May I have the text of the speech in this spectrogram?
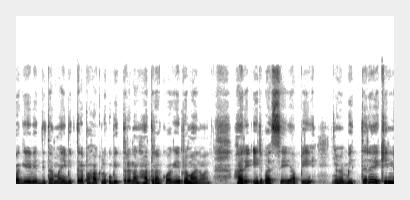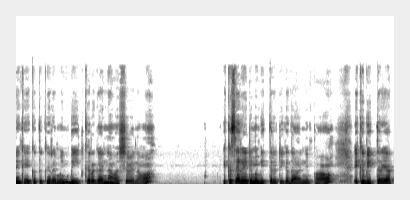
වගේ වෙද්දි තමයි බිත්තර පහක් ලොකු බිත්තර නම් හතරක් වගේ ප්‍රමාණවත්. හරි ඊට පස්සේ අපි බිත්තර එකින් එක එකතු කරමින් බීට් කරගන්න අවශ්‍ය වෙනවා. එක සැරේටම බිත්තර ටික දාන්න එපා. එක බිත්තරයක්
